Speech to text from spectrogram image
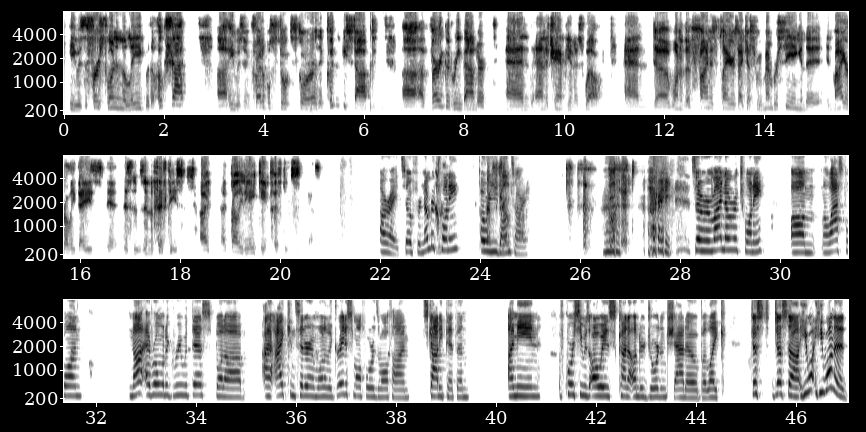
He was the first one in the league with a hook shot. Uh, he was an incredible scorer that couldn't be stopped, uh, a very good rebounder, and and a champion as well. And uh, one of the finest players I just remember seeing in the in my early days. eh, This was in the fifties, I, I probably the eighteen fifties. Yes. All right. So for number 20, oh, are you done? Sorry. Go ahead. All right. So for my number 20, um my last one, not everyone would agree with this, but uh I, I consider him one of the greatest small forwards of all time, Scottie Pippen. I mean, of course he was always kind of under Jordan's shadow, but like just just uh he won he won a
